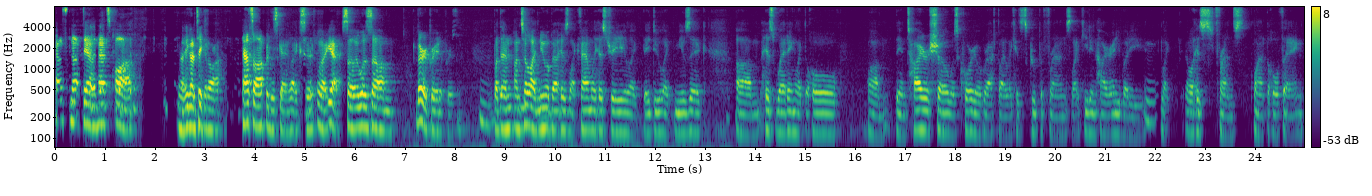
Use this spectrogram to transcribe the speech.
Hats not down. Hats off. No, you gotta take it off. Hats off for this guy. Like, so, like yeah. So it was um very creative person. But then until I knew about his like family history, like they do like music, um, his wedding, like the whole um, the entire show was choreographed by like his group of friends. Like he didn't hire anybody. Mm. Like all his friends planned the whole thing.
